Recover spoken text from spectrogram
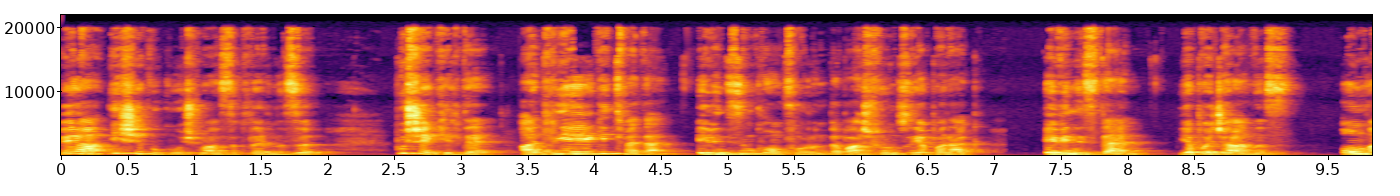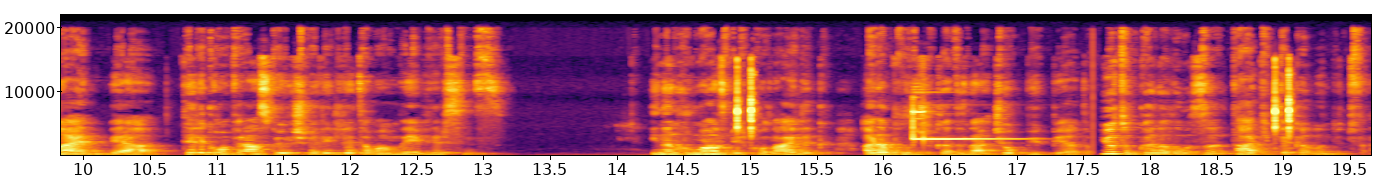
veya iş hukuku uyuşmazlıklarınızı bu şekilde adliyeye gitmeden evinizin konforunda başvurunuzu yaparak evinizden yapacağınız online veya telekonferans görüşmeleriyle tamamlayabilirsiniz. İnanılmaz bir kolaylık, arabuluculuk adına çok büyük bir adım. YouTube kanalımızı takipte kalın lütfen.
